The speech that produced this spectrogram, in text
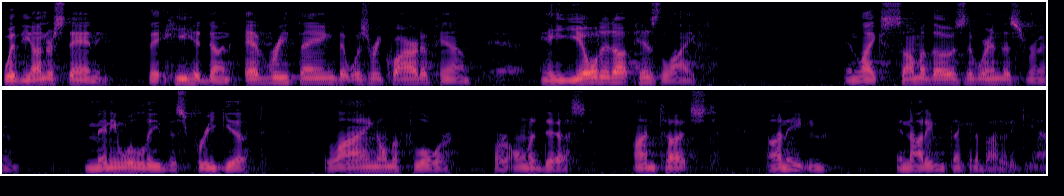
with the understanding that he had done everything that was required of him. He yielded up his life. And like some of those that were in this room, many will leave this free gift lying on the floor or on a desk, untouched, uneaten, and not even thinking about it again.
